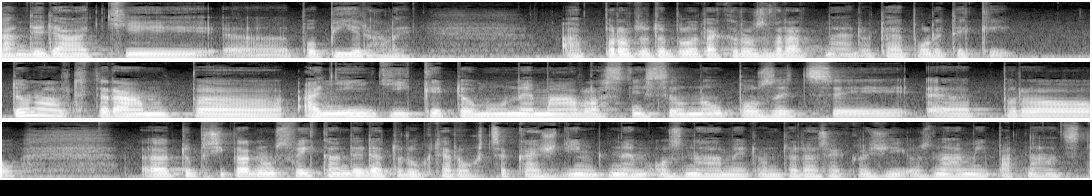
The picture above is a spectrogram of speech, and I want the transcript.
kandidáti uh, popírali. A proto to bylo tak rozvratné do té politiky. Donald Trump uh, ani díky tomu nemá vlastně silnou pozici uh, pro tu případnou svoji kandidaturu, kterou chce každým dnem oznámit. On teda řekl, že ji oznámí 15.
